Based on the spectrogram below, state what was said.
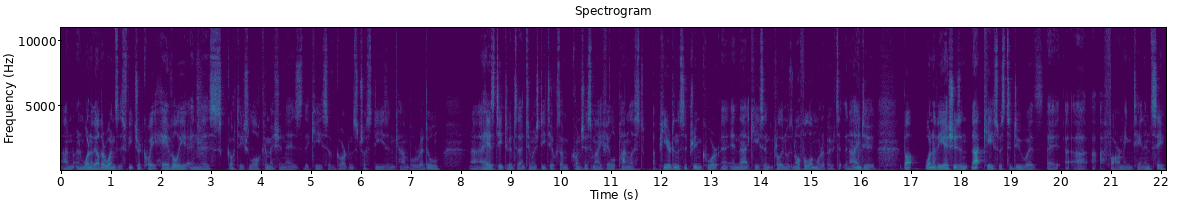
And, and, one of the other ones that's featured quite heavily in the Scottish Law Commission is the case of Gordon's trustees in Campbell Riddle. Uh, I hesitate to go into that in too much detail because I'm conscious my fellow panellist appeared in the Supreme Court in, in, that case and probably knows an awful lot more about it than I do. But one of the issues in that case was to do with a, a, a farming tenancy,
